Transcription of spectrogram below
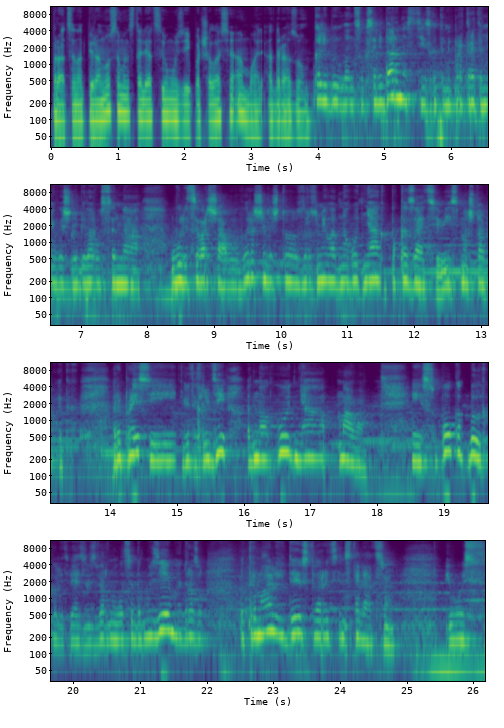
Праца над пераносам інсталяцыі ў музей пачалася амаль адразу. Калі быў ланцуг салідарнасці з гэтымі партрэтамі выйшлі беларусы на вуліцы варшавы, вырашылі, што зразумела аднаго дня паказаць увесь маштаб гэтых рэпрэсій гэтых людзей аднаго дня мала. І суполка былых палітвязняў звярнулася да музея, мы адразу падтрымалі ідэю стварыць інсталяцыю. І вось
